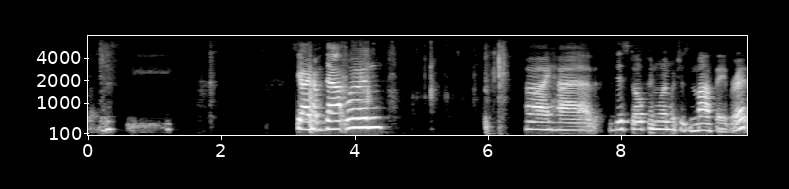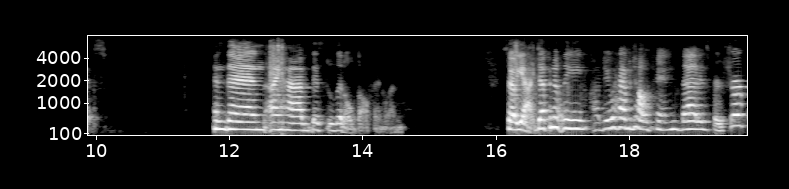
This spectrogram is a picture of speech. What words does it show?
let me see. See, I have that one. I have this dolphin one, which is my favorite. And then I have this little dolphin one. So yeah, definitely I do have dolphins. That is for sure.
